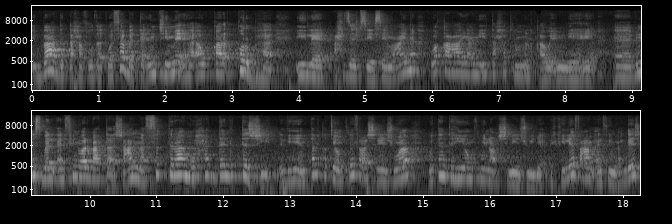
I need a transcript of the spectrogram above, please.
بعض التحفظات وثبت انتمائها أو قربها إلى أحزاب سياسية معينة وقع يعني تحتهم من القوائم النهائية. آه، بالنسبة ل 2014 عندنا فترة محددة للتسجيل اللي هي انطلقت يوم 23 جوان وتنتهي يوم 22 جويلية. بخلاف عام 2011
